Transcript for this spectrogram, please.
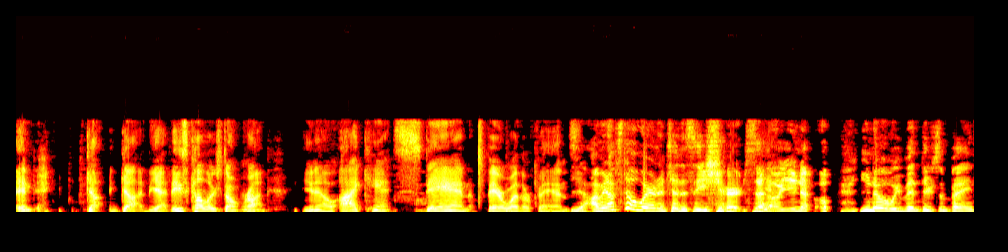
And God, God, yeah, these colors don't run. You know, I can't stand fair weather fans. Yeah. I mean, I'm still wearing a Tennessee shirt, so Yeah. you know, you know, we've been through some pain.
